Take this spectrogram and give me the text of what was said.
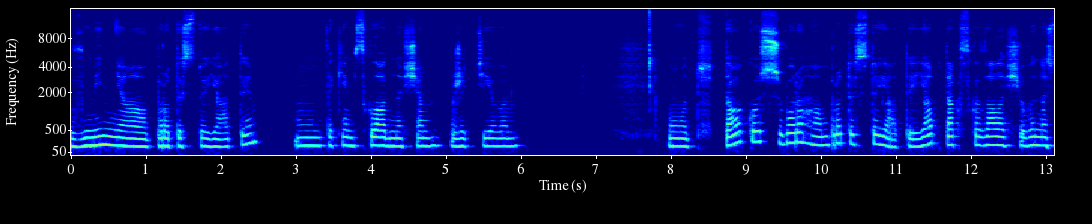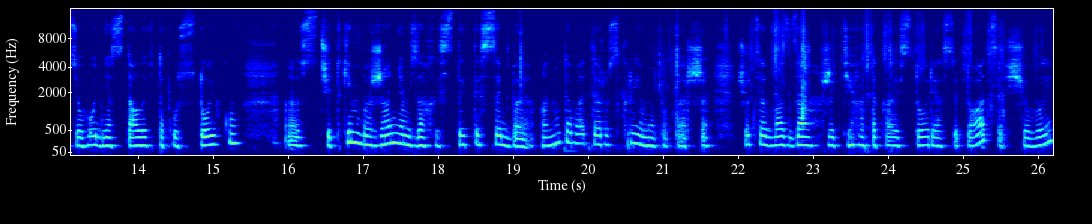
вміння протистояти таким складнощам життєвим. От, також ворогам протистояти. Я б так сказала, що ви на сьогодні стали в таку стойку з чітким бажанням захистити себе. А ну, давайте розкриємо, по-перше, що це у вас за життєва така історія, ситуація, що ви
